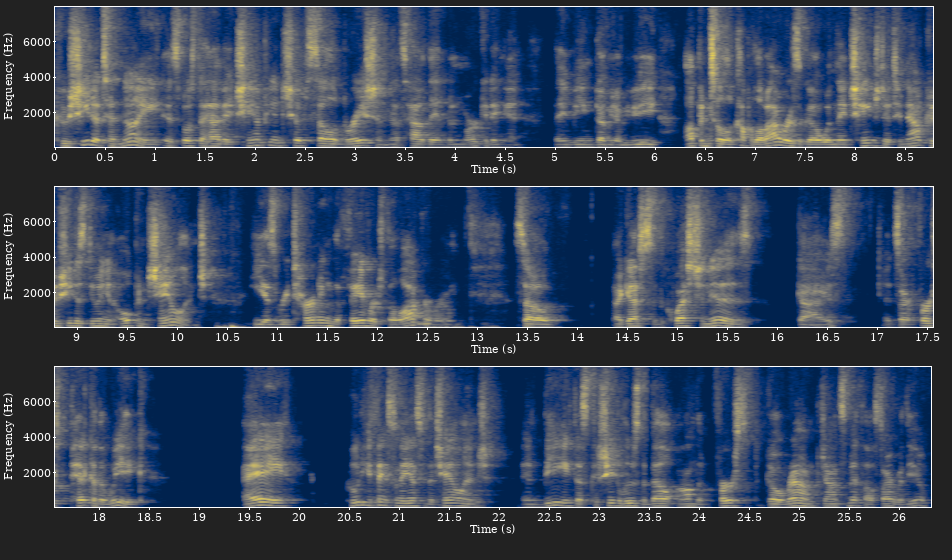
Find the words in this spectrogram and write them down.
Kushida tonight is supposed to have a championship celebration. That's how they have been marketing it they being WWE, up until a couple of hours ago when they changed it to now Kushida's doing an open challenge. He is returning the favor to the locker room. So I guess the question is, guys, it's our first pick of the week. A, who do you think is going to answer the challenge? And B, does Kushida lose the belt on the first go round? John Smith, I'll start with you.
